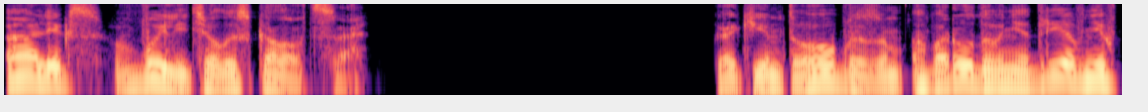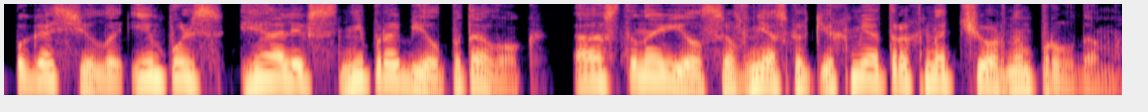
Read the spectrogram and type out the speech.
Алекс вылетел из колодца. Каким-то образом оборудование древних погасило импульс, и Алекс не пробил потолок, а остановился в нескольких метрах над черным прудом.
